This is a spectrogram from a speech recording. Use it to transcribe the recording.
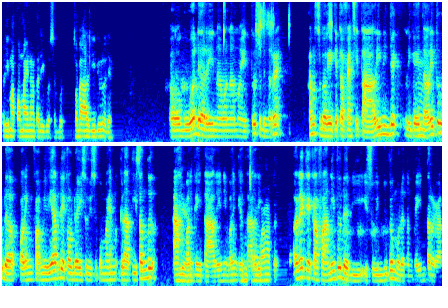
lima pemain yang tadi gue sebut? Coba Aldi dulu deh Kalau gue dari nama-nama itu sebenarnya kan sebagai kita fans Itali nih Jack, Liga Hmm. Italia itu udah paling familiar deh kalau udah isu-isu pemain gratisan tuh ah Iya. paling ke Itali nih, paling ke kencang Itali. banget. Karena kayak Cavani tuh udah diisuin juga mau datang ke Inter kan.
